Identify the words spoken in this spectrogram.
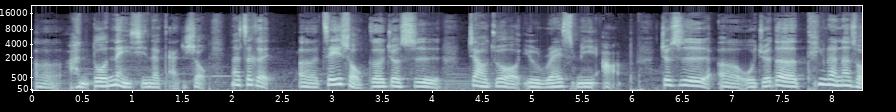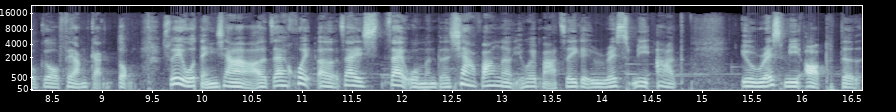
呃很多内心的感受。那这个。呃，这一首歌就是叫做《You Raise Me Up》，就是呃，我觉得听了那首歌我非常感动，所以我等一下呃，在会呃，在在我们的下方呢，也会把这个《You Raise Me Up》，《You Raise Me Up》的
